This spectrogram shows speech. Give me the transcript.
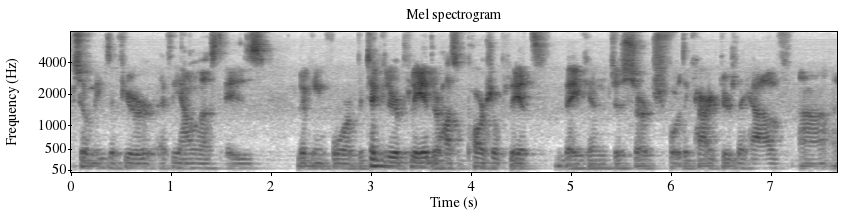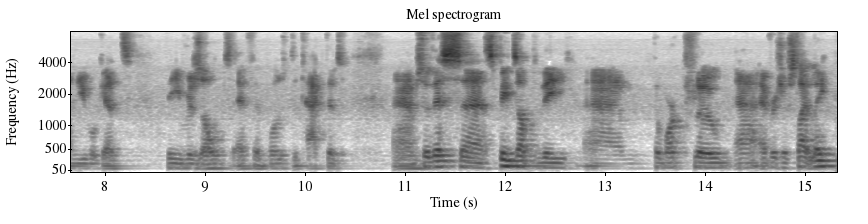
so it means if you're if the analyst is looking for a particular plate or has a partial plate, they can just search for the characters they have, uh, and you will get the result if it was detected. Um, so this uh, speeds up the um, the workflow uh, ever so slightly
